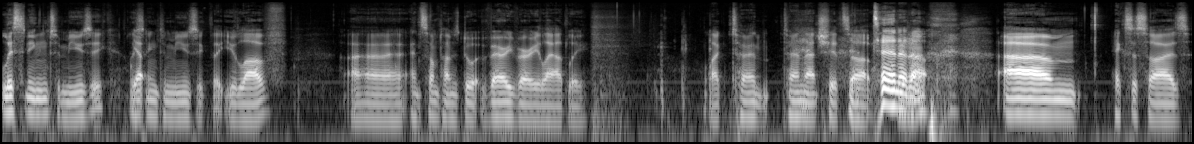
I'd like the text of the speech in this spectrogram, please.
listening to music, Yep. listening to music that you love, uh, and sometimes do it very, very loudly. like turn turn that shits up. Turn it know? up. Um, exercise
